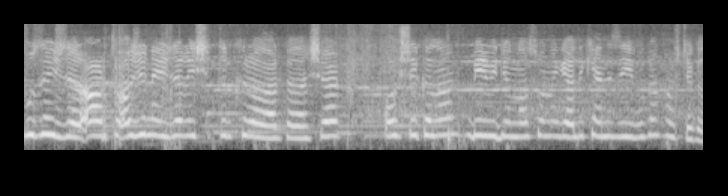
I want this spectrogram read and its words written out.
Buz ejder artı ajan ejder eşittir kral arkadaşlar. Hoşçakalın. Bir videonun daha sonuna geldik. Kendinize iyi bakın. Hoşçakalın.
